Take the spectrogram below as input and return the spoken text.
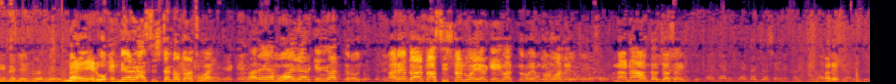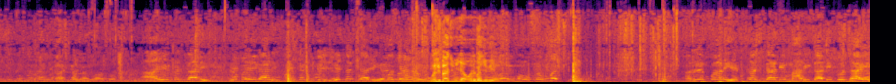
નહીં એડવોકેટની અરે આસિસ્ટન્ટો દસ હોય. અરે એમ હોય યાર કેવી વાત કરો છો? અરે દસ આસિસ્ટન્ટ હોય યાર કેવી વાત કરો? એમ થોડું હાલે. ના ના અંદર જશે. અરે. એક જ ગાડી એક જ ગાડી એક જ ગાડી એમાં ક્યાં ના હોય? ઓલી બાજુ જાઓ ઓલી બાજુ જાઓ. એમાં હું સંમત છું. અરે પણ એક જ ગાડી મારી ગાડી તો જાય.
